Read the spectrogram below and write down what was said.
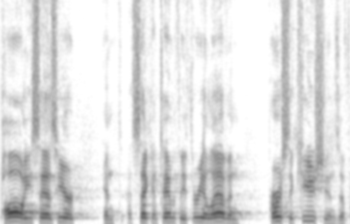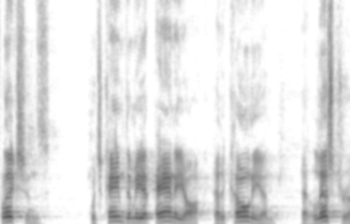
Paul, he says here in 2 Timothy 3.11, persecutions, afflictions, which came to me at Antioch, at Iconium, at Lystra,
